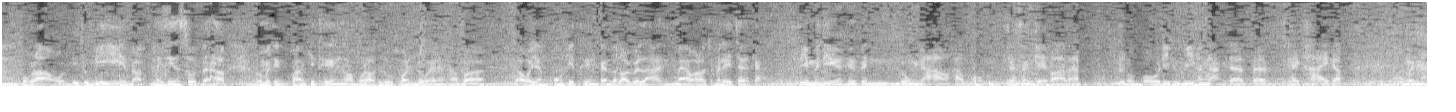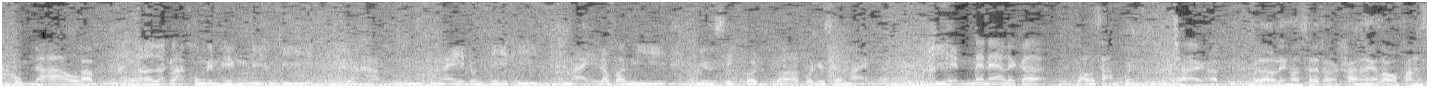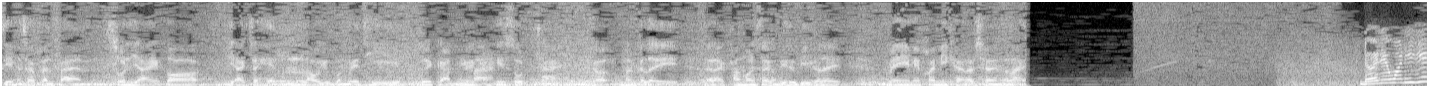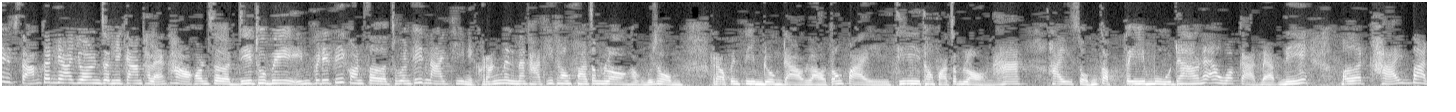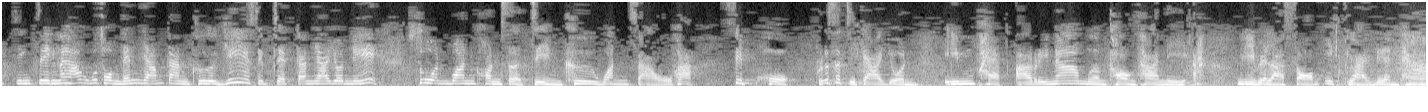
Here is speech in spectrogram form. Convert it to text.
ของพวกเรา D2B แบบไม่สิ้นสุดนะครับรวมไปถึงความคิดถึงของพวกเราทุกๆคนด้วยนะครับ ว่าเราก็ยังคงคิดถึงกันตลอดเวลาถึงแม้ว่าเราจะไม่ได้เจอกันทีมวันนี้ก็คือเป็นดวงดาวครับผมจะสังเกตว่าแบบโลโก้ D2B ข้างหลังจะจะคล้ายๆกับเหมือนกลุ่มดาวครับเอ่อหลักๆ คงเป็นเพลงของ D2B นะครับในดนตรีที่ใหม่ แล้วก็มี music producer ใหม่ ที่เห็นแน่ ๆ เลยก็เราสามคนใช่ครับ เวลาเราเล่นคอนเสิร์ตแต่ละครั้งเนี่ยเราก็ฟังเสียงจากแฟนๆ ส่วนใหญ่ก็อยากจะเห็นเราอยู่บนเวทีด้วยกันให้มากที่สุดใช่ก็มันก็เลยหลายๆครั้งคอนเสิร์ตของ D2B ก็เลยไม่ไม่ค่อยมีแขกรับเชิญเท่าไหร่ โดยในวันที่ 23 กันยายน จะมีการแถลงข่าวคอนเสิร์ต D2B Infinity Concert 2019 อีกครั้งหนึ่งนะคะ ที่ท้องฟ้าจำลองค่ะคุณผู้ชม เราเป็นทีมดวงดาวเราต้องไปที่ท้องฟ้าจำลองนะคะให้สมกับตีมหมู่ดาวและอวกาศแบบนี้ เปิดขายบัตรจริง ๆ นะคะคุณผู้ชมเน้นย้ำกันคือ 27 กันยายนนี้ ส่วนวันคอนเสิร์ตจริงคือวันเสาร์ค่ะ 16 พฤศจิกายน Impact Arena เมืองทองธานีอะมีเวลาซ้อมอีกหลายเดือนค่ะ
